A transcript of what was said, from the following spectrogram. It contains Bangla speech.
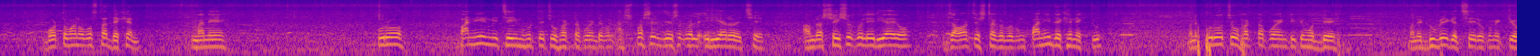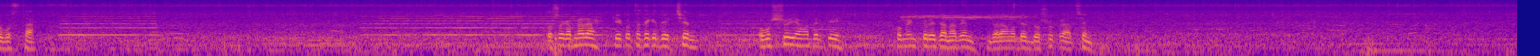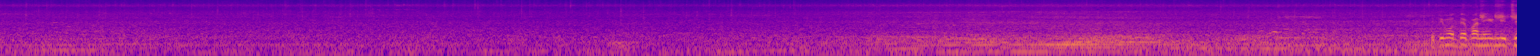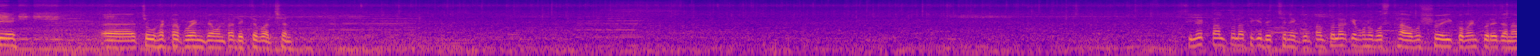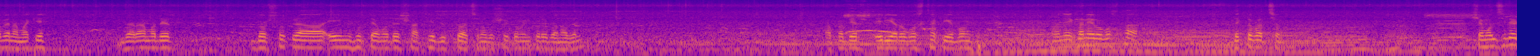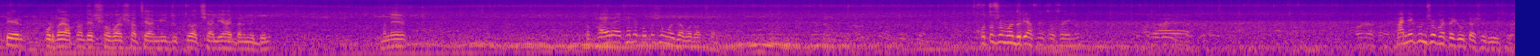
বর্তমান অবস্থা দেখেন। মানে পুরো পানির নিচে এই মুহূর্তে চৌহাট্টা পয়েন্ট এবং আশপাশের যে সকল এরিয়া রয়েছে, আমরা সেই সকল এরিয়ায়ও যাওয়ার চেষ্টা করব এবং পানি দেখেন একটু। মানে পুরো চৌহাট্টা পয়েন্ট ইতিমধ্যে মানে ডুবে গেছে, এরকম একটি অবস্থা। দর্শক, আপনারা কে কোথা থেকে দেখছেন, অবশ্যই আমাদেরকে কমেন্ট করে জানাবেন যারা আমাদের দর্শকরা আছেন। ইতিমধ্যে পানির নিচে চৌহাট্টা পয়েন্ট যেমনটা দেখতে পাচ্ছেন। সিলেট তালতলা থেকে দেখছেন একজন। তালতলার কেমন অবস্থা অবশ্যই কমেন্ট করে জানাবেন আমাকে। যারা আমাদের দর্শকরা এই মুহূর্তে আমাদের সাথে যুক্ত আছেন, অবশ্যই কমেন্ট করে জানাবেন। আপনাদের এরিয়ার অবস্থা কি এবং মানে এখানের অবস্থা দেখতে পাচ্ছেন। শ্যামল সিলেটের পর্দায় আপনাদের সবার সাথে আমি যুক্ত আছি আলী হায়দার মৃদুল। মানে ভাইরা, এখানে কত সময় যাবত আছেন? কত সময় ধরে আছেন সোসাইনো পানি কোন সময় থেকে উঠা শুরু হয়েছে?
